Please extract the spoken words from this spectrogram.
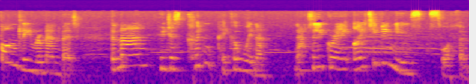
fondly remembered. The man who just couldn't pick a winner. Natalie Gray, ITV News, Swaffham.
